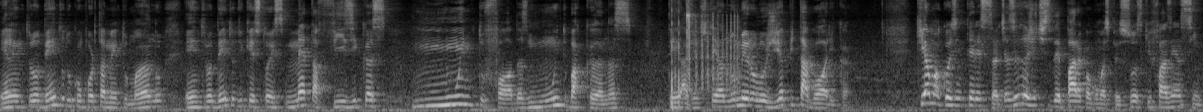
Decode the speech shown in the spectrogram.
ele entrou dentro do comportamento humano, entrou dentro de questões metafísicas muito fodas, muito bacanas. Tem, a gente tem a numerologia pitagórica que é uma coisa interessante. Às vezes a gente se depara com algumas pessoas que fazem assim:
